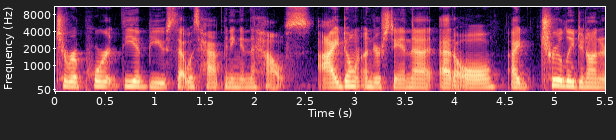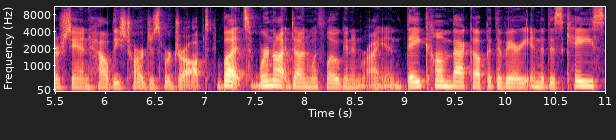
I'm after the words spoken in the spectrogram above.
to report the abuse that was happening in the house. I don't understand that at all. I truly do not understand how these charges were dropped. But we're not done with Logan and Ryan. They come back up at the very end of this case.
